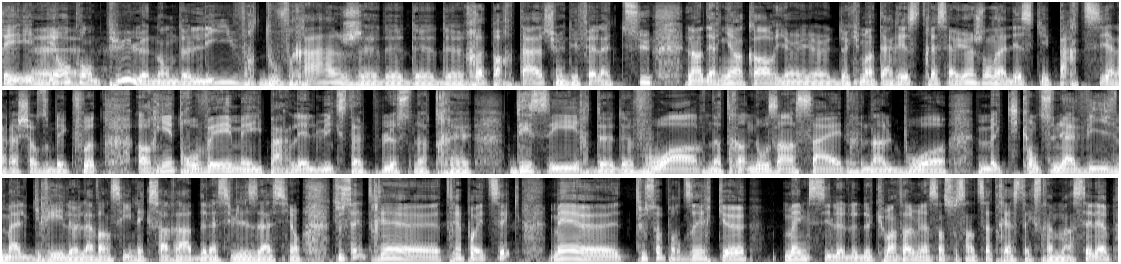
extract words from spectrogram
Et, et- Euh, et on compte plus le nombre de livres, d'ouvrages, de, de, reportages qui ont été faits là-dessus. L'an dernier encore, il y a un, il y a un documentariste très sérieux, un journaliste qui est parti à la recherche du Bigfoot, a rien trouvé, mais il parlait, lui, que c'était plus notre euh, désir de, voir nos ancêtres dans le bois, mais qui continuent à vivre malgré l'avancée inexorable de la civilisation. Tout ça est très, euh, très poétique, mais euh, tout ça pour dire que même si le, documentaire de 1967 reste extrêmement célèbre,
